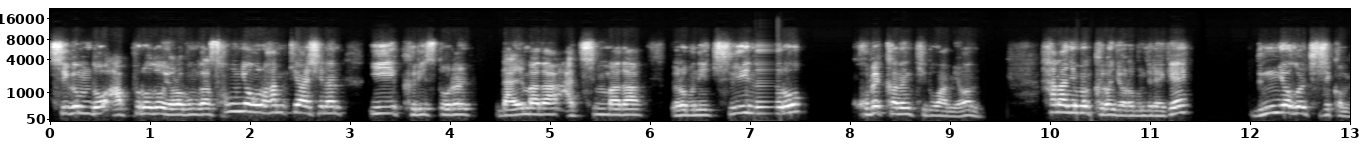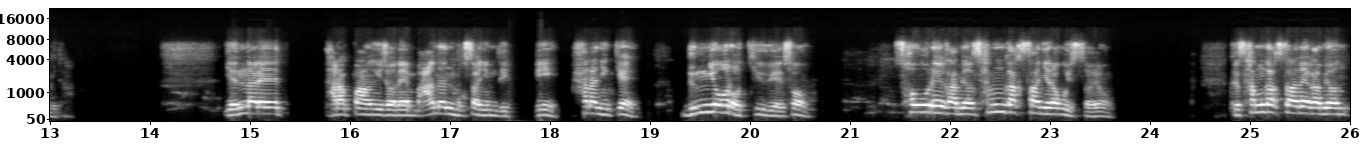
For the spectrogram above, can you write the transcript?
지금도 앞으로도 여러분과 성령으로 함께 하시는 이 그리스도를 날마다 아침마다 여러분이 주인으로 고백하는 기도하면 하나님은 그런 여러분들에게 능력을 주실 겁니다. 옛날에 다락방하기 전에 많은 목사님들이 하나님께 능력을 얻기 위해서 서울에 가면 삼각산이라고 있어요. 그 삼각산에 가면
